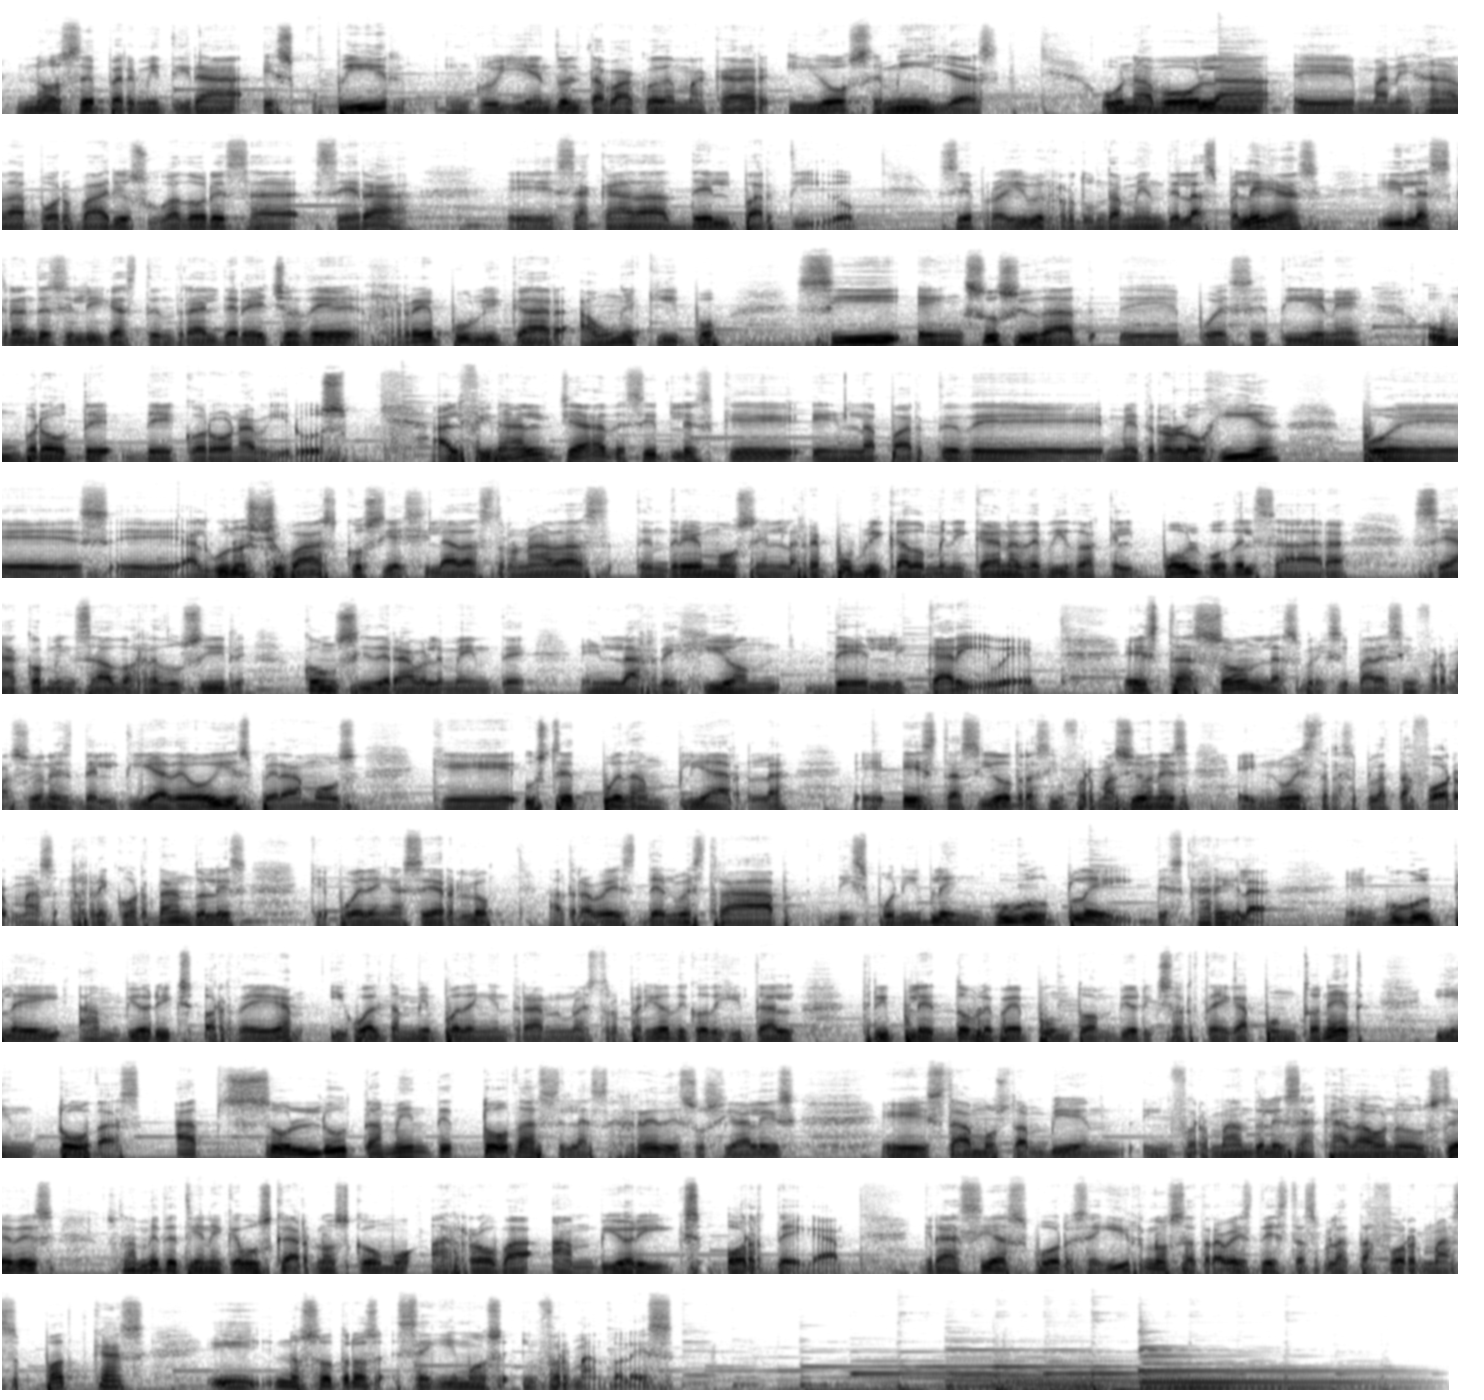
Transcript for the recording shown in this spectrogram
No se permitirá escupir, incluyendo el tabaco de macar y o semillas. Una bola eh, manejada por varios jugadores ah, será eh, sacada del partido se prohíben rotundamente las peleas y las grandes ligas tendrá el derecho de republicar a un equipo si en su ciudad eh, pues se tiene un brote de coronavirus. Al final ya decirles que en la parte de metrología pues eh, algunos chubascos y aisladas tronadas tendremos en la República Dominicana debido a que el polvo del Sahara se ha comenzado a reducir considerablemente en la región del Caribe. Estas son las principales informaciones del día de hoy. Esperamos que usted pueda ampliarla, eh, estas y otras informaciones en nuestras plataformas, recordándoles que pueden hacerlo a través de nuestra app disponible en Google Play. Descárguela en Google Play Ambiorix Ortega. Igual también pueden entrar en nuestro periódico digital www.ambiorixortega.net y en todas, absolutamente todas las redes sociales eh, estamos también informándoles a cada uno de ustedes. Solamente tienen que buscarnos como arroba Ambiorix Ortega. Gracias por seguirnos a través de estas plataformas podcast y nosotros seguimos informándoles.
